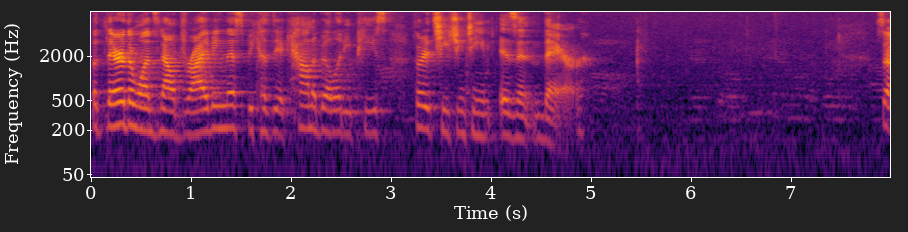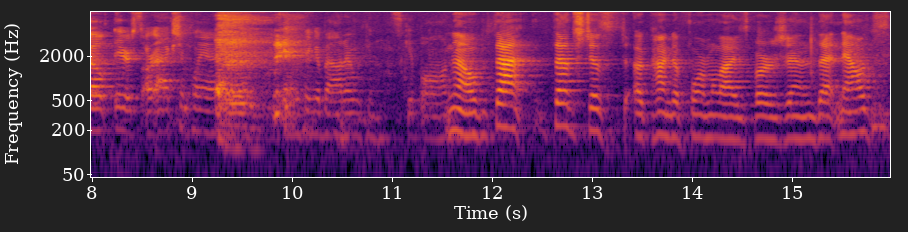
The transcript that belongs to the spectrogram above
but they're the ones now driving this because the accountability piece for the teaching team isn't there. So there's our action plan. Anything about it, we can skip on. No, that, that's just a kind of formalized version, that now it's,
